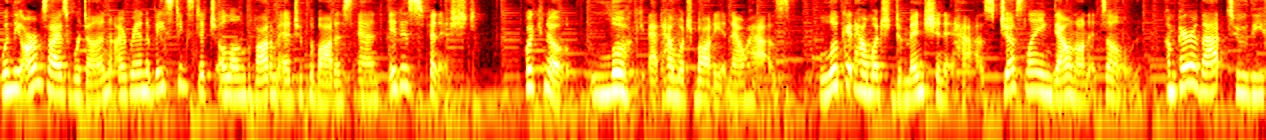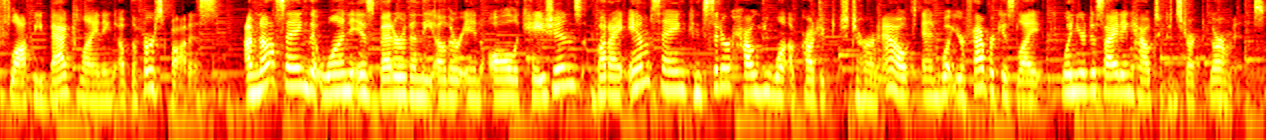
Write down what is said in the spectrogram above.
When the armscyes were done, I ran a basting stitch along the bottom edge of the bodice and it is finished. Quick note, look at how much body it now has. Look at how much dimension it has, just laying down on its own. Compare that to the floppy bagged lining of the first bodice. I'm not saying that one is better than the other in all occasions, but I am saying consider how you want a project to turn out and what your fabric is like when you're deciding how to construct a garment.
